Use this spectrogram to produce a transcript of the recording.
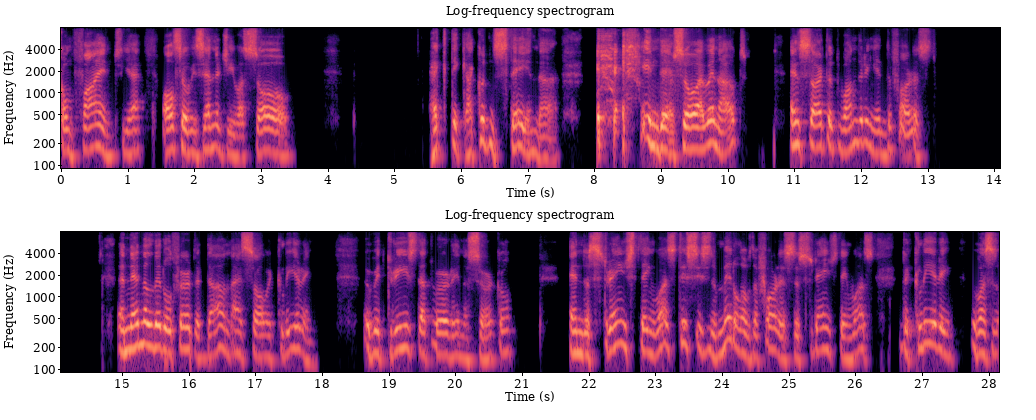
confined, yeah. Also, his energy was so hectic. I couldn't stay in the in there. So I went out and started wandering in the forest. And then a little further down, I saw a clearing with trees that were in a circle. And the strange thing was, this is the middle of the forest. The strange thing was, the clearing was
